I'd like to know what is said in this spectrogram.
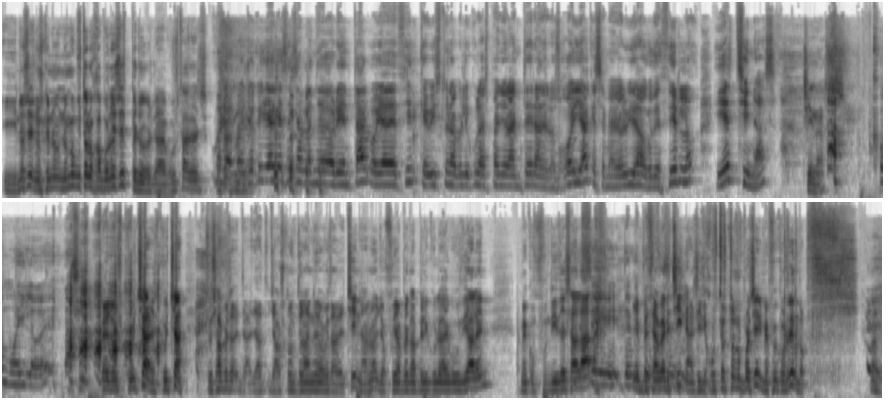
Y no sé, no es que no, no me gustan los japoneses, pero les gusta las Bueno, pues yo que ya que estáis hablando de Oriental, voy a decir que he visto una película española entera de los Goya, que se me había olvidado decirlo, y es Chinas. Chinas. Como hilo, ¿eh? Sí, pero escucha, escucha, tú sabes, ya, ya- ya os conté la anécdota de China, ¿no? Yo fui a ver la película de Woody Allen, me confundí de sala Sí, y empecé a ver chinas y dije, justo esto no puede ser y me fui corriendo. Vale.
